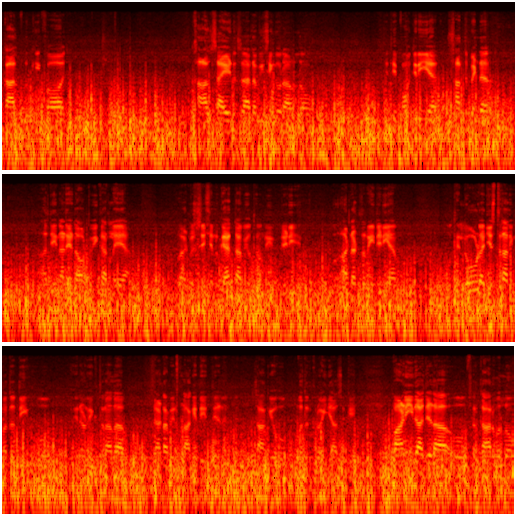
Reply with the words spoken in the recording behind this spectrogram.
ਅਕਾਲ ਪੁਰਖੀ ਫੌਜ, ਖਾਲਸਾ ਏਡ ਸਰਦਾਰ ਰਵੀ ਸਿੰਘ ਹੋਰਾਂ ਵੱਲੋਂ ਇੱਥੇ ਪਹੁੰਚ ਰਹੀ ਹੈ। ਸੱਤ ਪਿੰਡ ਅੱਜ ਇਹਨਾਂ ਨੇ ਅਡਾਪਟ ਵੀ ਕਰ ਲਏ ਆ। ਐਡਮਿਨਿਸਟ੍ਰੇਸ਼ਨ ਨੂੰ ਕਹਿਤਾ ਵੀ ਉੱਥੋਂ ਦੀ ਜਿਹੜੀ ਅੱਡ ਅੱਡ ਤਰ੍ਹਾਂ ਜਿਹੜੀਆਂ, ਉੱਥੇ ਲੋੜ ਹੈ, ਜਿਸ ਤਰ੍ਹਾਂ ਦੀ ਮਦਦ ਦੀ, ਉਹ ਇਹਨਾਂ ਨੂੰ ਇੱਕ ਤਰ੍ਹਾਂ ਦਾ ਡਾਟਾਬੇਸ ਬਣਾ ਕੇ ਦੇ ਦੇਣ ਤਾਂ ਕਿ ਉਹ ਮਦਦ ਕਰਵਾਈ ਜਾ ਸਕੇ। ਪਾਣੀ ਦਾ ਜਿਹੜਾ ਉਹ ਸਰਕਾਰ ਵੱਲੋਂ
